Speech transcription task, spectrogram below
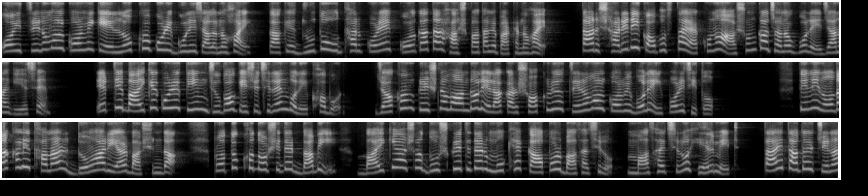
ওই তৃণমূল কর্মীকে লক্ষ্য করে গুলি চালানো হয়। তাকে দ্রুত উদ্ধার করে কলকাতার হাসপাতালে পাঠানো হয়। তার শারীরিক অবস্থা এখনও আশঙ্কাজনক বলে জানা গিয়েছে। একটি বাইকে করে তিন যুবক এসেছিলেন বলে খবর। যখন কৃষ্ণ মণ্ডল এলাকার সক্রিয় তৃণমূল কর্মী বলেই পরিচিত। তিনি নোদাখালী থানার ডোঙারিয়ার বাসিন্দা। প্রত্যক্ষদর্শীদের দাবি, বাইকে আসা দুষ্কৃতীদের মুখে কাপড় বাঁধা ছিল, মাথায় ছিল হেলমেট। তাই তাদের চেনা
